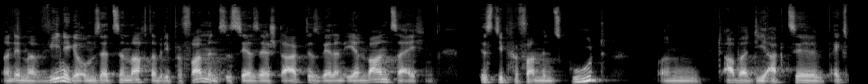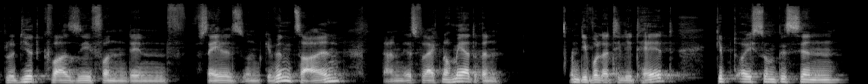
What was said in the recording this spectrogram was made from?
und immer weniger Umsätze macht, aber die Performance ist sehr, sehr stark. Das wäre dann eher ein Warnzeichen. Ist die Performance gut, und, aber die Aktie explodiert quasi von den Sales- und Gewinnzahlen, dann ist vielleicht noch mehr drin. Und die Volatilität gibt euch so ein bisschen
